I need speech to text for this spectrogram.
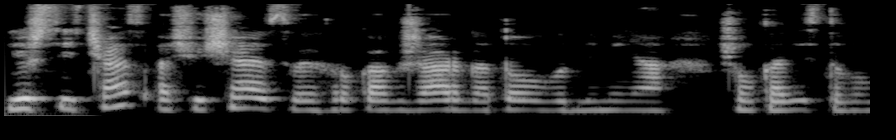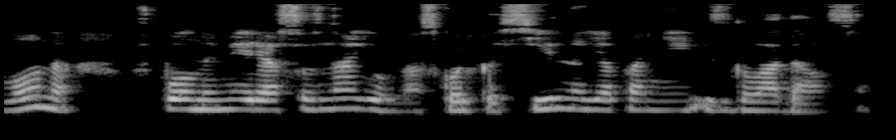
Лишь сейчас, ощущая в своих руках жар готового для меня шелковистого лона, в полной мере осознаю, насколько сильно я по ней изголодался.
